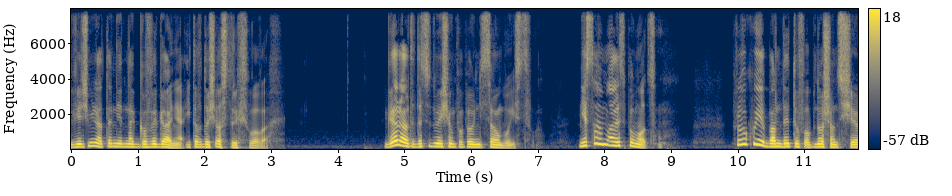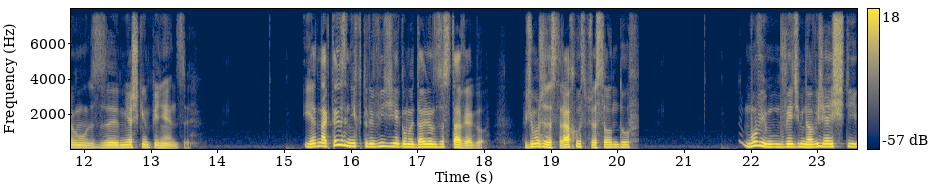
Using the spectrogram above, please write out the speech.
Wiedźmina, ten jednak go wygania i to w dość ostrych słowach. Geralt decyduje się popełnić samobójstwo. Nie sam, ale z pomocą. Prowokuje bandytów, obnosząc się z mieszkiem pieniędzy. Jednak ten z nich, który widzi jego medalion, zostawia go. Być może ze strachu, z przesądów. Mówi Wiedźminowi, że jeśli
